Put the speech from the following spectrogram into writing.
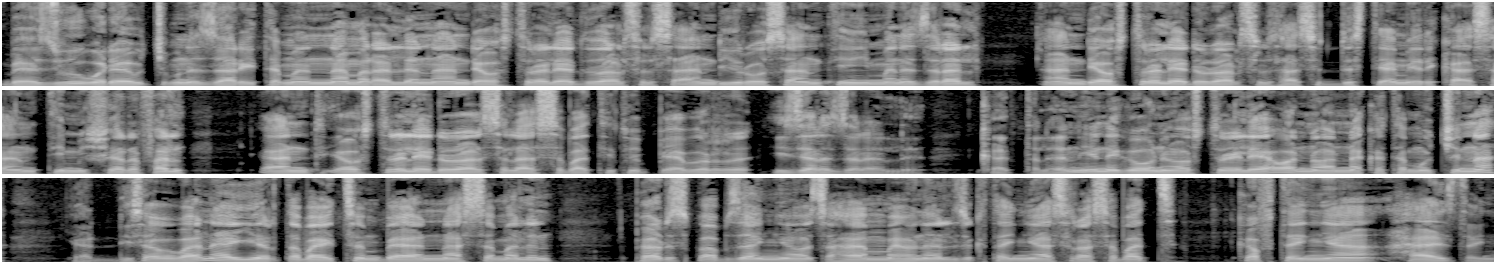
በዚሁ ወደ ውጭ ምንዛሪ ተመን እናመራለን። አንድ የአውስትራሊያ ዶላር 61 ዩሮ ሳንቲም ይመነዝራል። አንድ የአውስትራሊያ ዶላር 66 የአሜሪካ ሳንቲም ይሸርፋል። አንድ የአውስትራሊያ ዶላር 37 ኢትዮጵያ ብር ይዘረዘራል። ቀጥለን የነገውን የአውስትራሊያ ዋና ዋና ከተሞችና የአዲስ አበባን የአየር ጠባይ ትንበያ እናሰማለን። ፐርስ በአብዛኛው ፀሐያማ ይሆናል። ዝቅተኛ 17፣ ከፍተኛ 29።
